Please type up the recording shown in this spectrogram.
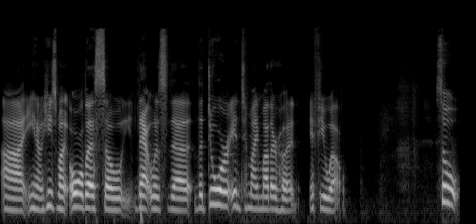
uh, you know, he's my oldest, so that was the the door into my motherhood, if you will. So,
